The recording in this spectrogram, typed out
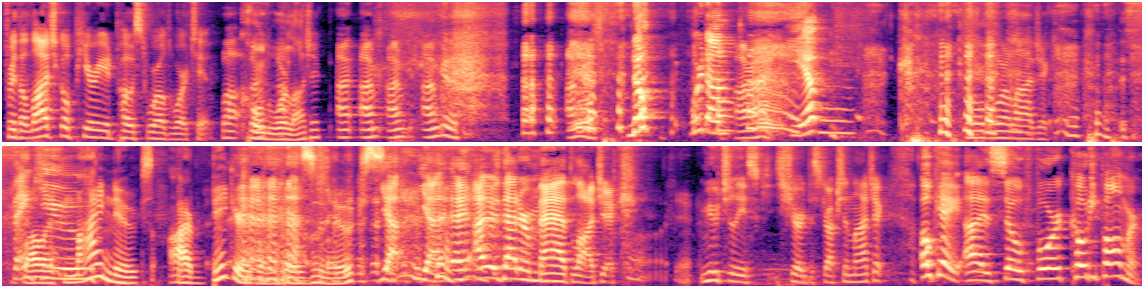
for the logical period post World War II? Well, Cold I'm, War logic. I, I'm I'm I'm gonna. I'm gonna. Nope, we're done. All right. Yep. Cold War logic. Thank well, you. if my nukes are bigger than his nukes. Yeah, yeah. Either that or mad logic. Mutually assured destruction logic. Okay, uh, so for Cody Palmer,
